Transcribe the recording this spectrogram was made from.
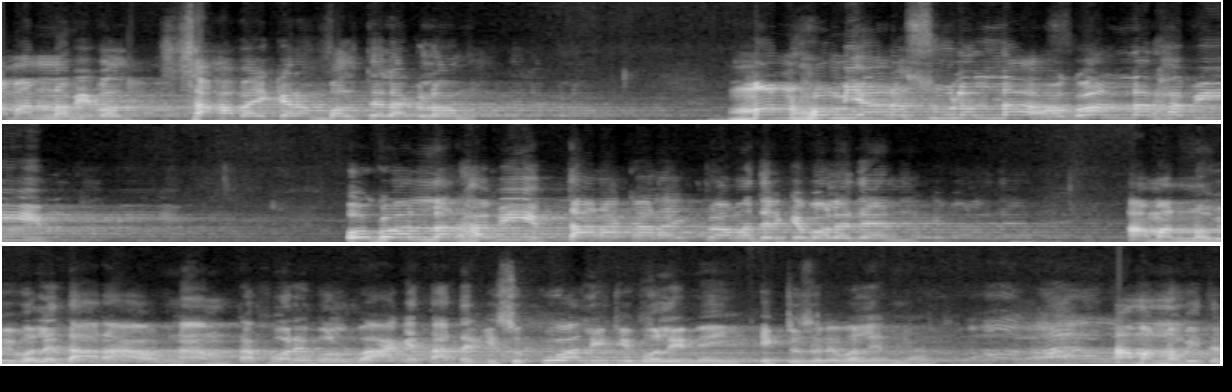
আমার নবী বল, সাহাবাই কেরাম বলতে লাগল মানহুম ইয়া রাসূল আল্লাহ ও গো আল্লাহর হাবিব ও গো আল্লাহর হাবিব, তারা কারা একটু আমাদেরকে বলে দেন? আমার নবী বলে, দাঁড়াও, নামটা পরে বলব, আগে তাদের কিছু কোয়ালিটি বলে নেই, একটু জোরে বলেন না। আমার নবী তো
